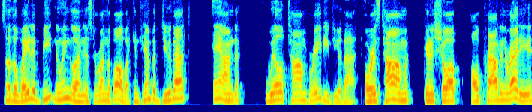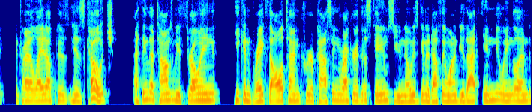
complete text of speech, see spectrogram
So the way to beat New England is to run the ball. But can Tampa do that? And will Tom Brady do that? Or is Tom going to show up all proud and ready and try to light up his, his coach? I think that Tom's going to be throwing. He can break the all time career passing record this game. So you know he's going to definitely want to do that in New England.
